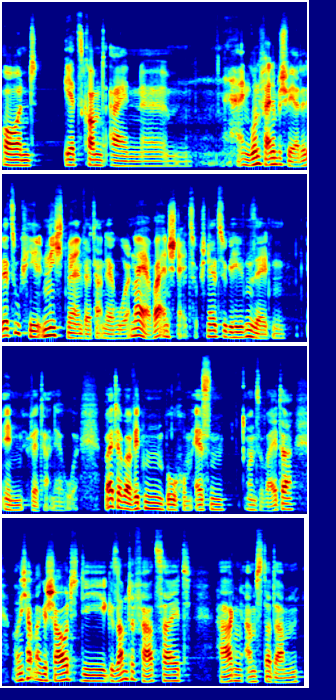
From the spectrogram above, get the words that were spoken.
Uhr und Jetzt kommt ein, ähm, ein Grund für eine Beschwerde. Der Zug hielt nicht mehr in Wetter an der Ruhr. Naja, war ein Schnellzug. Schnellzüge hielten selten in Wetter an der Ruhr. Weiter über Witten, Bochum, Essen und so weiter. Und ich habe mal geschaut, die gesamte Fahrzeit Hagen-Amsterdam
